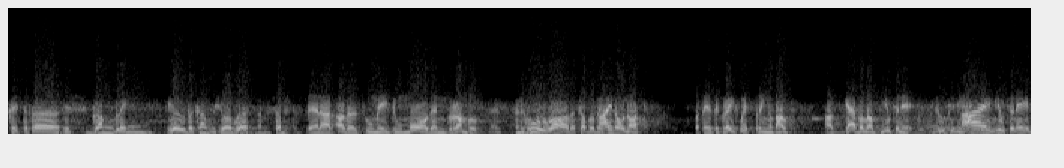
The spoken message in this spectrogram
Christopher, this grumbling ill becomes your worth and substance. There are others who may do more than grumble. And who are the troublemakers? I know not. But there's a great whispering about, a gabble of mutiny. Mutiny? Aye, mutiny.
